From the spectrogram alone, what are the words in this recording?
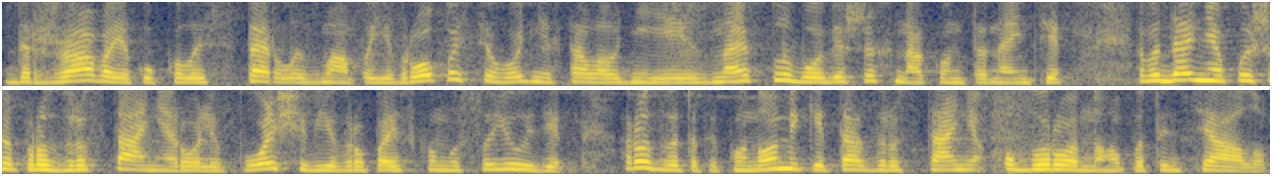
держава, яку колись стерли з мапи Європи, сьогодні стала однією з найвпливовіших на континенті. Видання пише про зростання ролі Польщі в Європейському Союзі, розвиток економіки та зростання оборонного потенціалу.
